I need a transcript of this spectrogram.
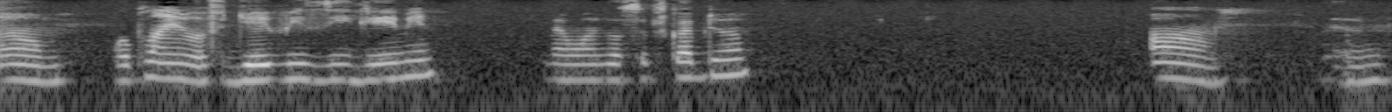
Um, we're playing with JVZ Gaming. I want to go subscribe to him. Um, and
